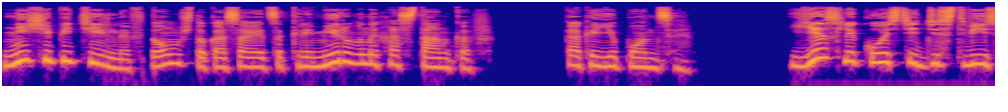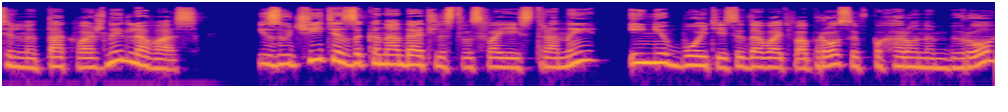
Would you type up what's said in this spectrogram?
не щепетильны в том, что касается кремированных останков, как и японцы. Если кости действительно так важны для вас, изучите законодательство своей страны и не бойтесь задавать вопросы в похоронном бюро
